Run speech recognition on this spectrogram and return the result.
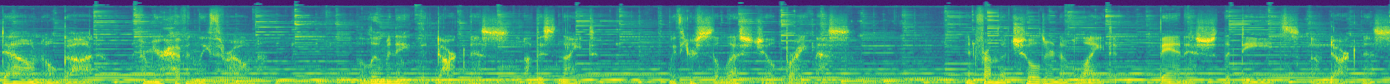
Down, O God, from your heavenly throne. Illuminate the darkness of this night with your celestial brightness. And from the children of light, banish the deeds of darkness.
